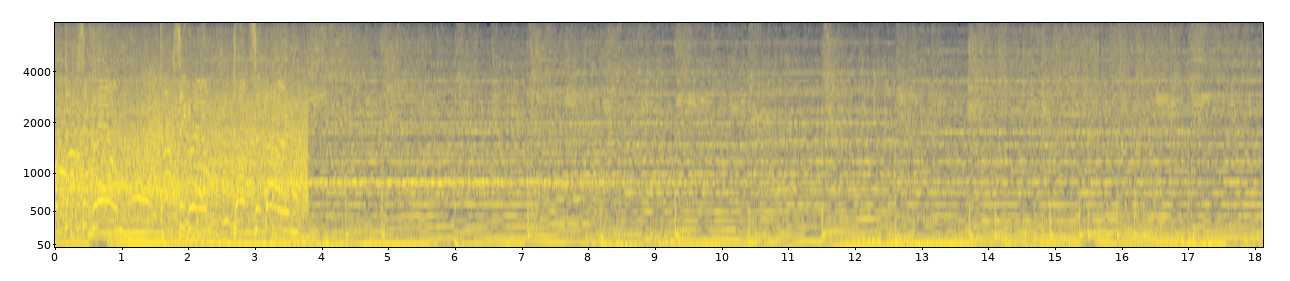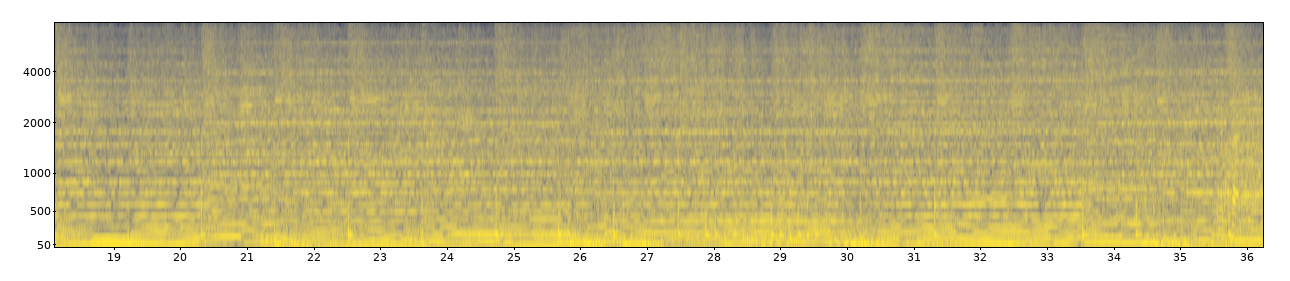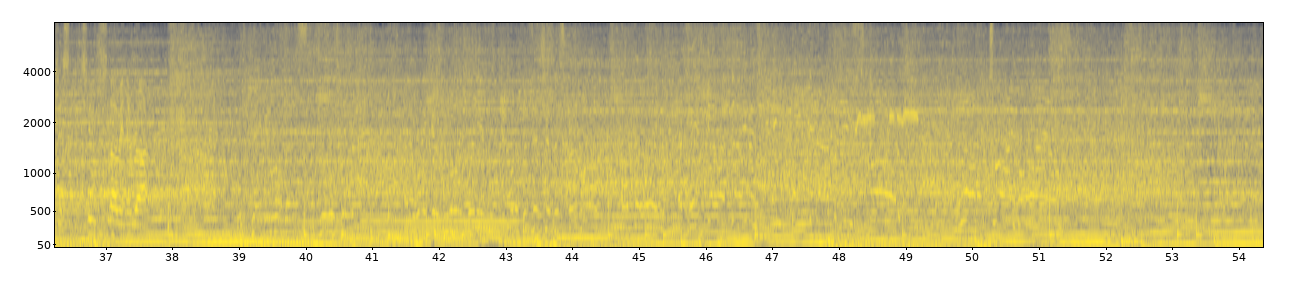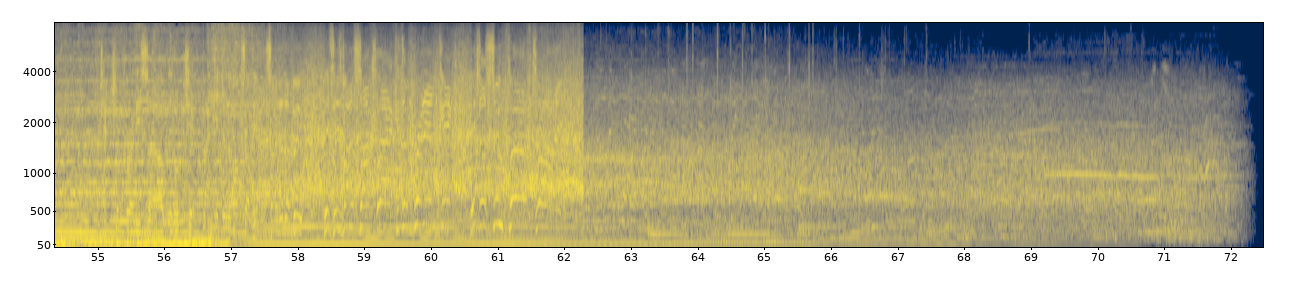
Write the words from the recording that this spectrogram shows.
slow in the ruck. Draws the and away goes Lloyd Williams position. The Gareth Davies. What a try for Wales! For Eddie little chip back into the box off the outside of the boot. This is Vincent Clerc. It's a brilliant kick. It's a superb.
